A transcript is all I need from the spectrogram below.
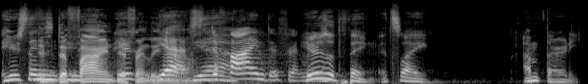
here's the. It's defined differently Yes, now. Yeah. defined differently. Here's the thing. It's like, I'm 30.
